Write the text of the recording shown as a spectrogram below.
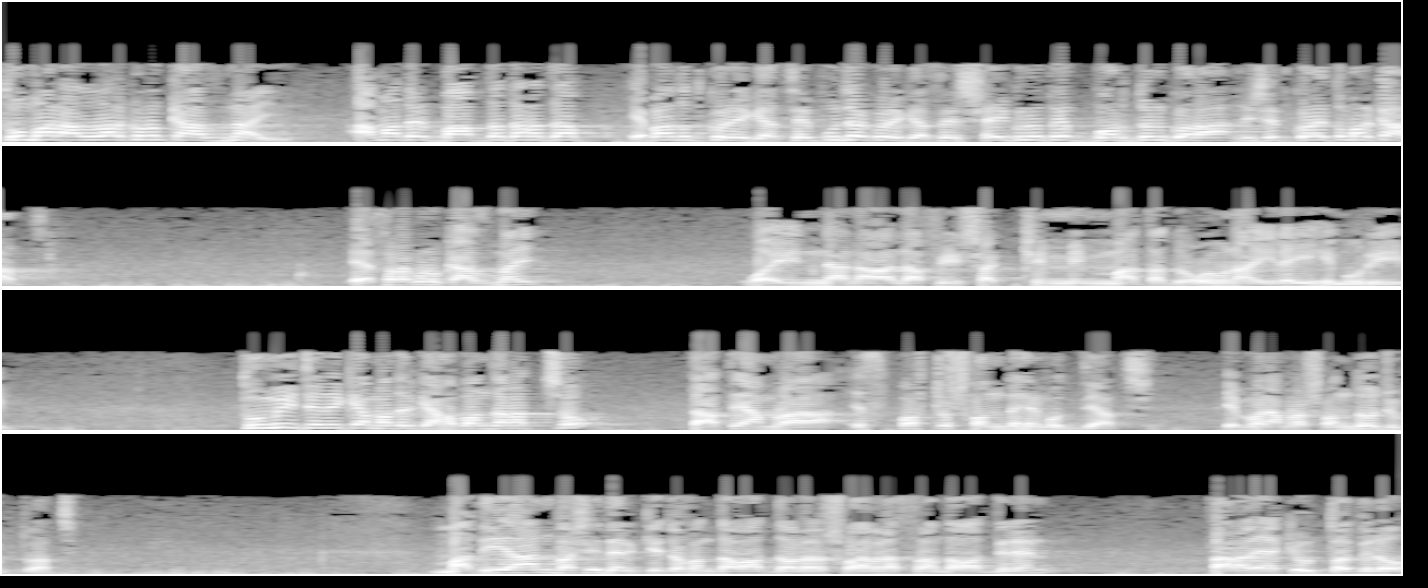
তোমার আল্লাহর কোনো কাজ নাই। আমাদের বাপ দাদারা যা এবাদত করে গেছে, পূজা করে গেছে, সেইগুলোতে বর্জন করা, নিষেধ করাই তোমার কাজ। এছাড়া কোনো কাজ নাই। লাফি সাক্ষী মিম্মা তাদউনা ইলাইহি মুরিব। তুমি যেদিকে আমাদেরকে আহ্বান জানাচ্ছ, তাতে আমরা স্পষ্ট সন্দেহের মধ্যে আছি। এবার আমরা সন্দেহযুক্ত আছি। মাদিয়ানবাসীদেরকে যখন দাওয়াত দেওয়া সোহাব আসলাম দাওয়াত দিলেন, তারাও একই উত্তর দিল,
